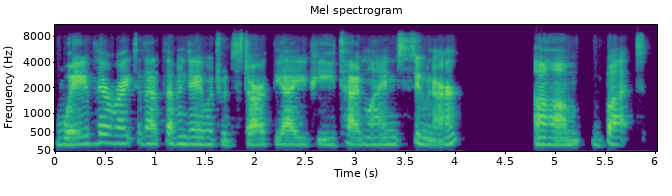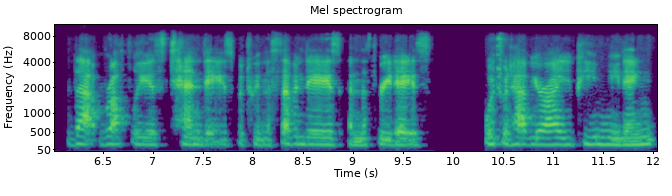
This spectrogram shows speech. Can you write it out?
waive their right to that seven day, which would start the IEP timeline sooner. Um, but that roughly is 10 days between the seven days and the three days, which would have your IEP meeting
